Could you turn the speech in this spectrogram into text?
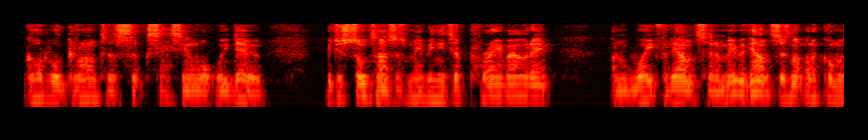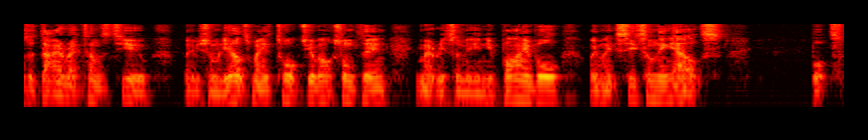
God will grant us success in what we do. We just sometimes just maybe need to pray about it, and wait for the answer. And maybe the answer is not going to come as a direct answer to you. Maybe somebody else may talk to you about something. You might read something in your Bible, or you might see something else. But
